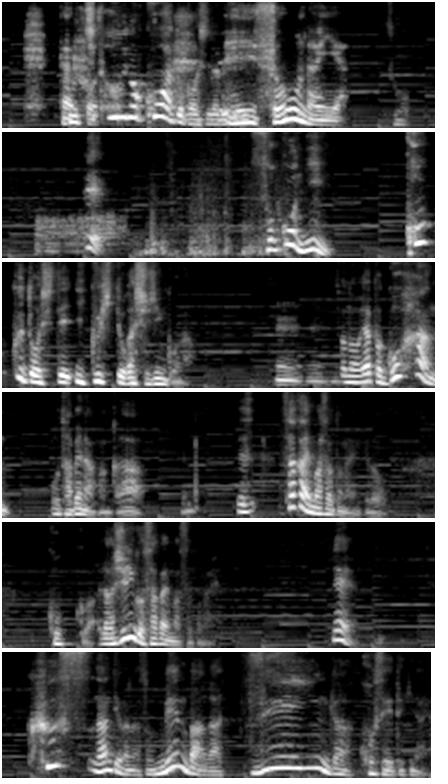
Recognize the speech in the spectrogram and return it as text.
なる地ほ球のコアとかを調べど。てる、ええそうなんや。そう。でそこにコックとして行く人が主人公なの。うんうん。そのやっぱご飯を食べなあかんから、で堺雅人なんやけど、コックは。だから主人公堺雅人なんや。で、くす、なんていうかな、そのメンバーが全員が個性的なんよ。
